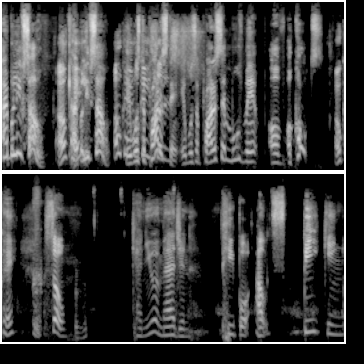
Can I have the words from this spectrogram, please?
I believe so. Okay, I believe so. Okay, it was okay, the Protestant. this- It was a Protestant movement of occults. okay. So, Mhm. can you imagine people out speaking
